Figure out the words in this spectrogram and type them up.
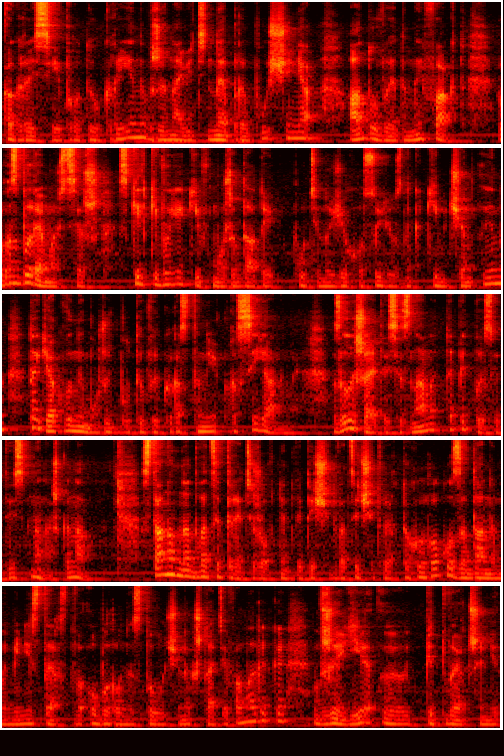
агресії проти України, вже навіть не припущення, а доведений факт. Розберемося ж, скільки вояків може дати Путіну його союзник Кім Чен Ін та як вони можуть бути використані росіянами. Залишайтеся з нами та підписуйтесь на наш канал. Станом на 23 жовтня 2024 року, за даними Міністерства оборони Сполучених Штатів Америки, вже є е, підтверджені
